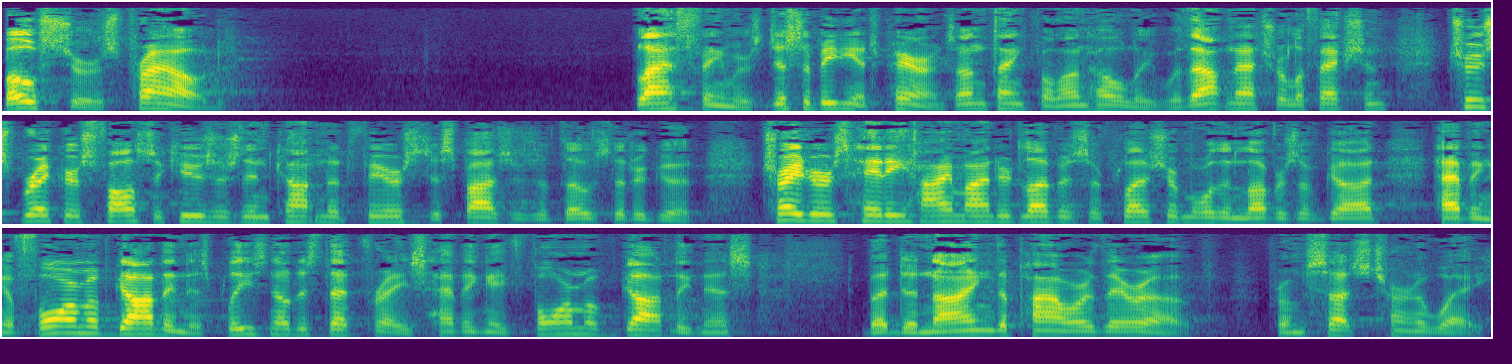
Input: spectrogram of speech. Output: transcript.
boasters, proud blasphemers, disobedient to parents, unthankful, unholy, without natural affection, truce breakers, false accusers, incontinent, fierce, despisers of those that are good, traitors, heady, high minded, lovers of pleasure more than lovers of God, having a form of godliness. Please notice that phrase having a form of godliness, but denying the power thereof. From such turn away.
